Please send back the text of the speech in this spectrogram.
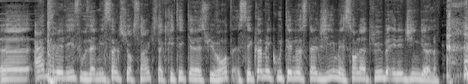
Euh, Anne Amélis vous a mis 5 sur 5. Sa critique est la suivante. C'est comme écouter Nostalgie, mais sans la pub et les jingles.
